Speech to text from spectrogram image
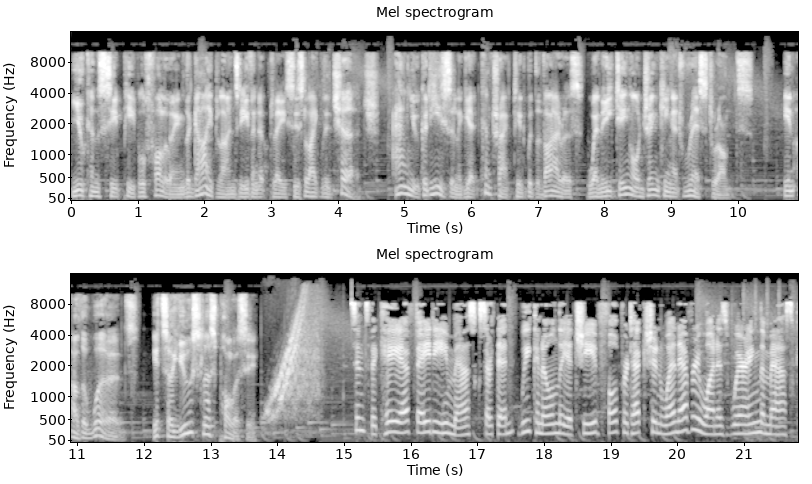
You can see people following the guidelines even at places like the church, and you could easily get contracted with the virus when eating or drinking at restaurants. In other words, it's a useless policy. Since the KF80 masks are thin, we can only achieve full protection when everyone is wearing the mask.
